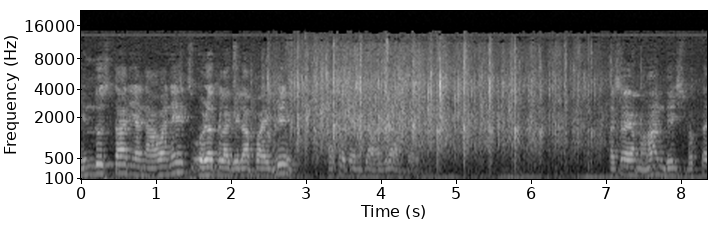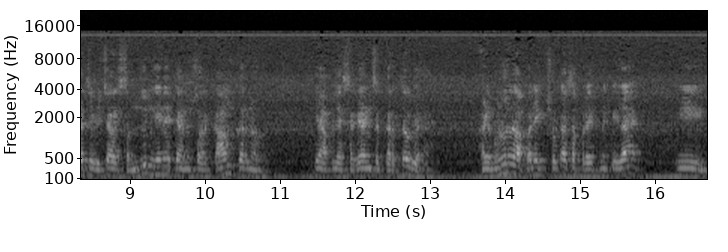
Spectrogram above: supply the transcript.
हिंदुस्तान या नावानेच ओळखला गेला पाहिजे असं त्यांचा आग्रह आहे. असा या महान देशभक्ताचे विचार समजून घेणे त्यानुसार काम करणं हे आपल्या सगळ्यांचं कर्तव्य आहे. आणि म्हणूनच आपण एक छोटासा प्रयत्न केला आहे की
